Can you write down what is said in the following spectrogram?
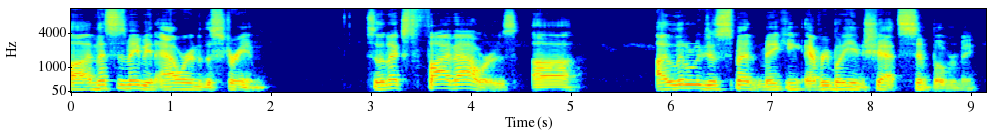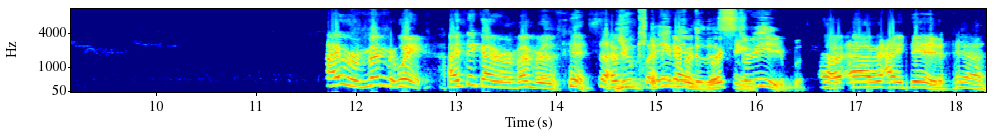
Uh, and this is maybe an hour into the stream. So the next five hours, uh, I literally just spent making everybody in chat simp over me. I remember. Wait, I think I remember this. I You was, came I was into looking. stream. Uh, I, I did. Yeah,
